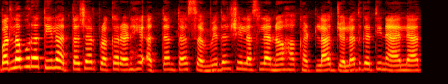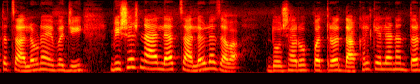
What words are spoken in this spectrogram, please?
बदलापुरातील अत्याचार प्रकरण हे अत्यंत संवेदनशील असल्यानं हा खटला जलदगती न्यायालयात चालवण्याऐवजी विशेष न्यायालयात चालवला जावा. दोषारोप पत्र दाखल केल्यानंतर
